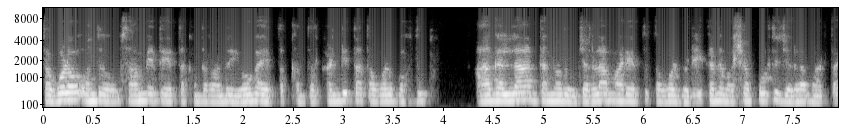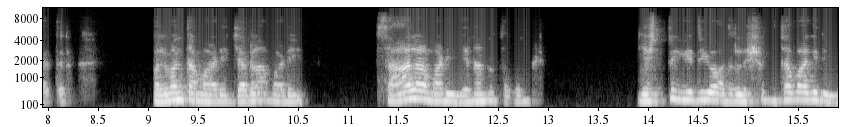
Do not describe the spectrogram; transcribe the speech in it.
ತಗೊಳ್ಳೋ ಒಂದು ಸಾಮ್ಯತೆ ಇರ್ತಕ್ಕಂಥವ್ರು ಅಂದ್ರೆ ಯೋಗ ಇರ್ತಕ್ಕಂಥವ್ರು ಖಂಡಿತ ತಗೊಳ್ಬಹುದು. ಆಗಲ್ಲ ಅಂತನ್ನೋರು ಜಗಳ ಮಾಡಿ ಅಂತ ತಗೊಳ್ಬೇಡಿ. ಯಾಕಂದ್ರೆ ವರ್ಷ ಪೂರ್ತಿ ಜಗಳ ಮಾಡ್ತಾ ಇರ್ತೀರ. ಬಲವಂತ ಮಾಡಿ, ಜಗಳ ಮಾಡಿ, ಸಾಲ ಮಾಡಿ ಏನನ್ನು ತಗೊಂಡ್ಬೇಡಿ ಎಷ್ಟು ಇದೆಯೋ ಅದ್ರಲ್ಲಿ ಶುದ್ಧವಾಗಿ ನೀವು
